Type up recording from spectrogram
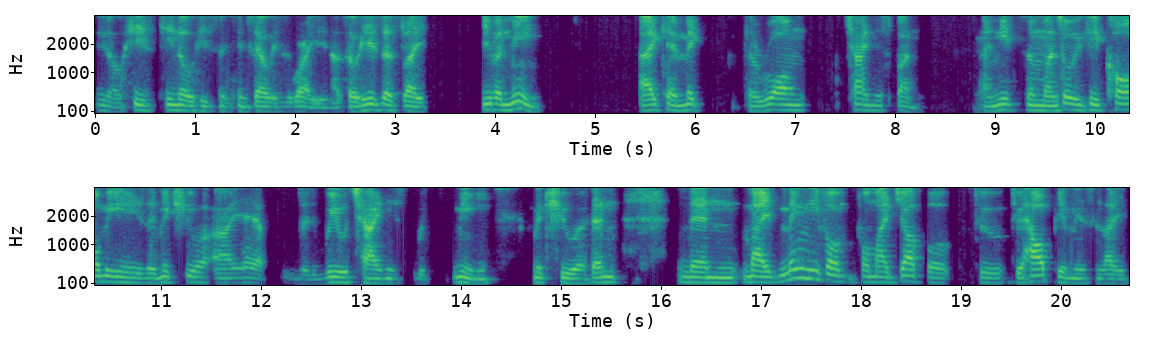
you know he's he know his himself is right. You know, so he's just like even me, I can make the wrong Chinese bun. I need someone. So he called me. He said, make sure I have the real Chinese with me. Make sure. Then, then my mainly for for my job for to to help him is like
